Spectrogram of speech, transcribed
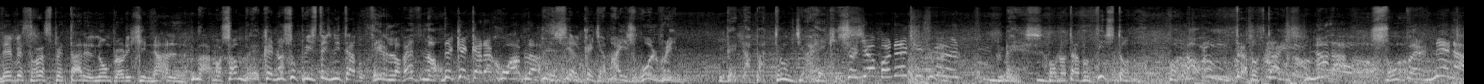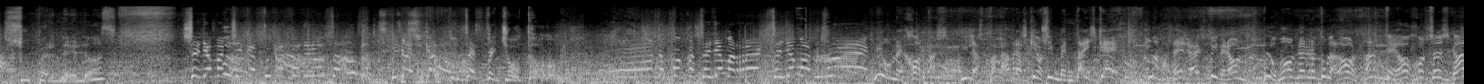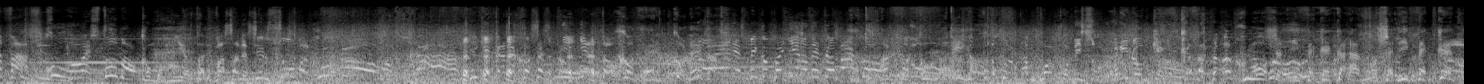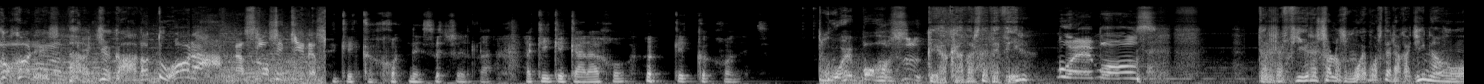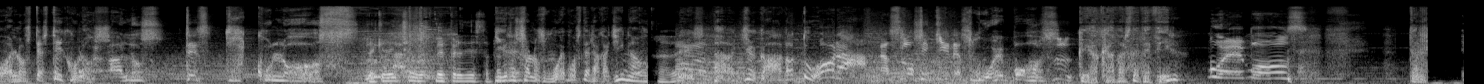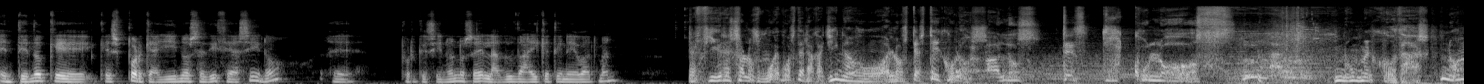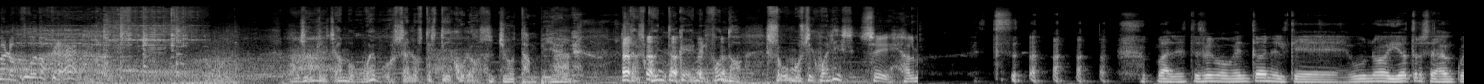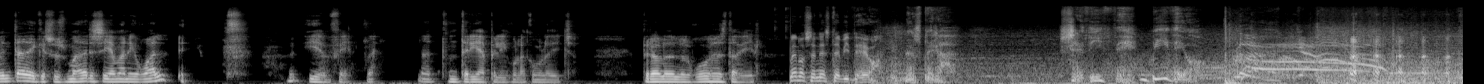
Debes respetar el nombre original. Vamos, hombre, que no supisteis ni traducirlo, Bezno. ¿De qué carajo hablas? Es el que llamáis Wolverine, de la Patrulla X. ¡Se llaman X-Men! ¿Ves? O lo traducís todo, o no traduzcáis nada. ¡Super Nena! ¿Supernenas? ¡Se llaman chicas superpoderosas! ¡Y no es Cactus, es Pechota! ¡Oh, ¡Tampoco se llama Rex, se llama Shrek! No me jodas. ¿Y las palabras que os inventáis qué? Mamadera es biberón, plumón es rotulador, anteojos es gafas, jugo es zumo. ¿Cómo mierda le vas a decir suba al jugo? ¡Ah! ¿Y qué carajos es niñato? Joder, colega. ¡No eres mi compañero de trabajo! por culo, tío. Tampoco mi sobrino, ¿qué carajo? No se dice qué carajo, se dice qué cojones. Ha llegado tu hora. Hazlo si quieres. ¿Qué cojones? Es verdad. Aquí, ¿qué carajo? ¿Qué cojones? ¡Huevos! ¿Qué acabas de decir? ¡Huevos! ¿Te refieres a los huevos de la gallina o a los testículos? A los testículos. ¿De qué he dicho? Me he perdido esta parte. ¿Quieres a los huevos de la gallina o... A ver. ¡Ha llegado tu hora! Hazlo si quieres huevos. ¿Qué acabas de decir? ¡Huevos! Entiendo que, que es porque allí no se dice así, ¿no? Eh, porque si no, no sé, la duda ahí que tiene Batman. ¿Te refieres a los huevos de la gallina o a los testículos? A los testículos. No me jodas, no me lo puedo creer. Yo le llamo huevos a los testículos. Yo también. ¿Te das cuenta que en el fondo somos iguales? Sí, al Vale, este es el momento en el que uno y otro se dan cuenta de que sus madres se llaman igual. y en fin, bueno, una tontería de película, como lo he dicho. Pero lo de los huevos está bien. menos en este video. Espera. Se dice vídeo.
